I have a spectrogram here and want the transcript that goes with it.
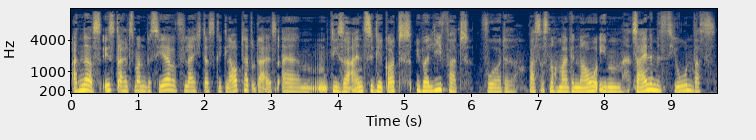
anders ist, als man bisher vielleicht das geglaubt hat oder als ähm, dieser einzige Gott überliefert wurde. Was ist nochmal genau eben seine Mission? Was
